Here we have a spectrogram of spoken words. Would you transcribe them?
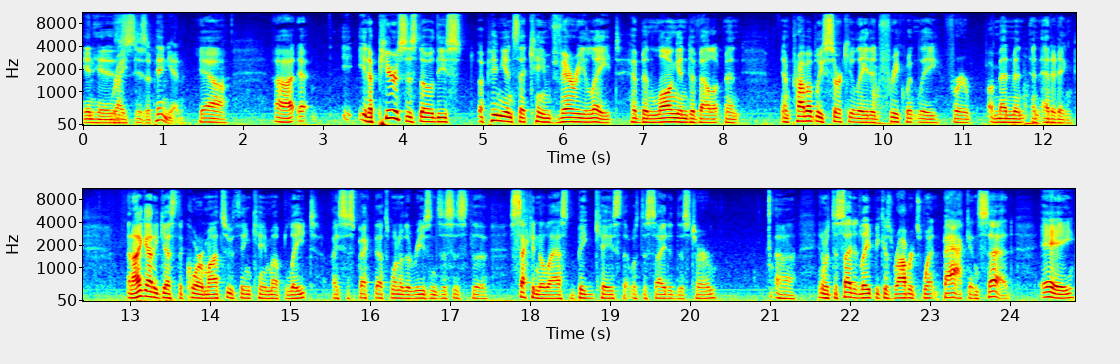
in his right. his opinion. Yeah, uh, it, it appears as though these opinions that came very late have been long in development and probably circulated frequently for amendment and editing. And I got to guess the Korematsu thing came up late. I suspect that's one of the reasons this is the second to last big case that was decided this term. Uh, and it was decided late because Roberts went back and said, A,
